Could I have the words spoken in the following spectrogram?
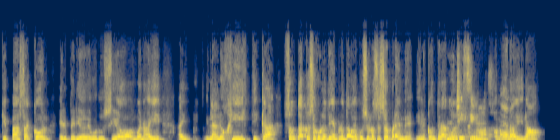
¿qué pasa con el periodo de devolución? Bueno, ahí hay la logística, son todas cosas que uno tiene preguntado, después uno se sorprende. Y el contrato. Muchísimos. Más o menos, y no.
